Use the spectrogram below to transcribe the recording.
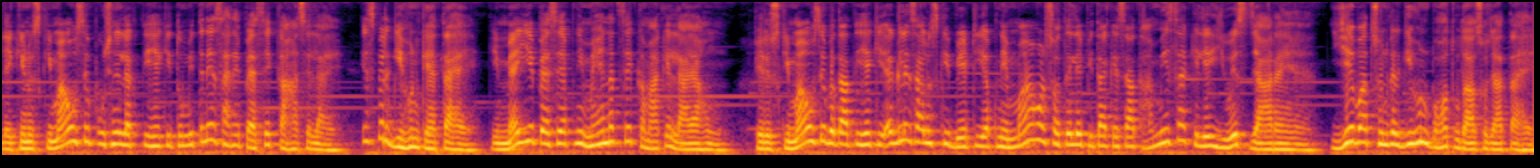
लेकिन उसकी माँ उसे पूछने लगती है कि तुम इतने सारे पैसे कहाँ से लाए? इस पर गेहूँ कहता है कि मैं ये पैसे अपनी मेहनत से कमा के लाया हूँ। फिर उसकी माँ उसे बताती है कि अगले साल उसकी बेटी अपने माँ और सौतेले पिता के साथ हमेशा के लिए यूएस जा रहे हैं। ये बात सुनकर गेहूँ बहुत उदास हो जाता है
